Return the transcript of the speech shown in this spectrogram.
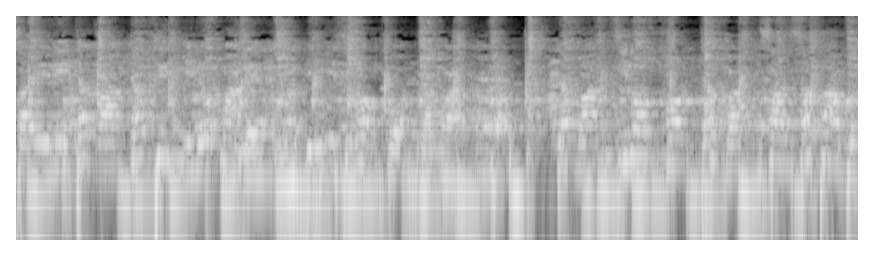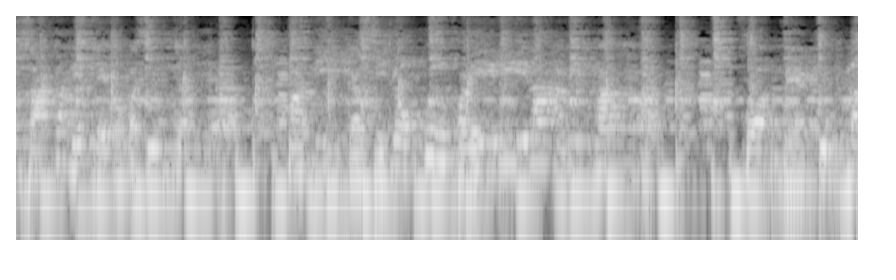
ใส่นี่จักวางจักทิ้งเดือกมาแล้วละตีสิร้องฟอนจังหวะจักหวังสิลองฟอนจักหวังสร้างศรัทธาเพิ่งสากันเด่นแล้วก็ซึ้งใจ มานี่กะสิยกมือไปลีลาวิทมาฟ้อนแบกตูดน้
